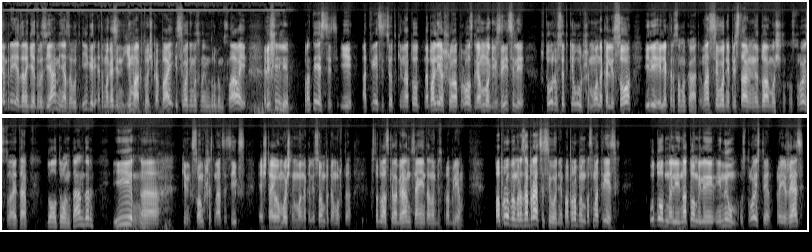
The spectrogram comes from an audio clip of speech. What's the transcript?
Всем привет, дорогие друзья! Меня зовут Игорь, это магазин emak.by и сегодня мы с моим другом Славой решили протестить и ответить все-таки на тот наболевший вопрос для многих зрителей, что же все-таки лучше, моноколесо или электросамокат. У нас сегодня представлены два мощных устройства, это Dualtron Thunder и э, Kingsong 16X. Я считаю его мощным моноколесом, потому что 120 килограмм тянет оно без проблем. Попробуем разобраться сегодня, попробуем посмотреть, удобно ли на том или ином устройстве проезжать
